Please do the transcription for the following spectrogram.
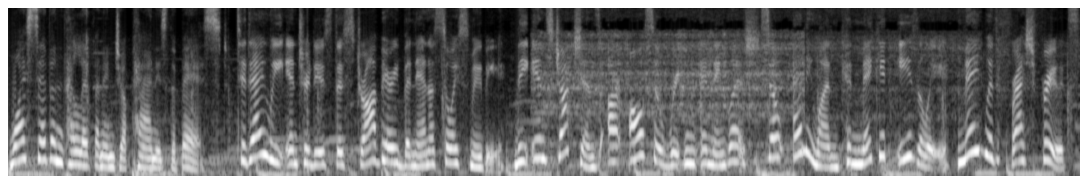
Why 7-Eleven in Japan is the best. Today we introduce the strawberry banana soy smoothie. The instructions are also written in English, so anyone can make it easily. Made with fresh fruits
